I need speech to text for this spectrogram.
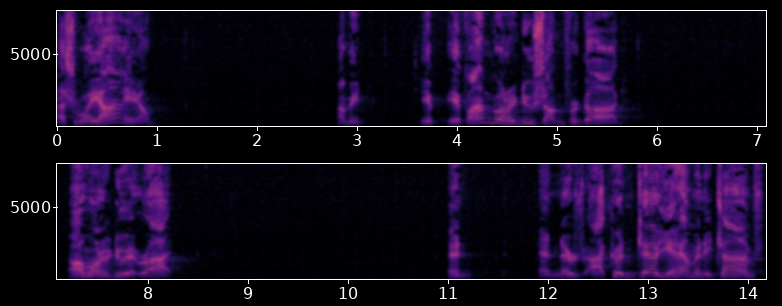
That's the way I am. I mean, if, if I'm going to do something for God, I want to do it right. And and there's I couldn't tell you how many times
